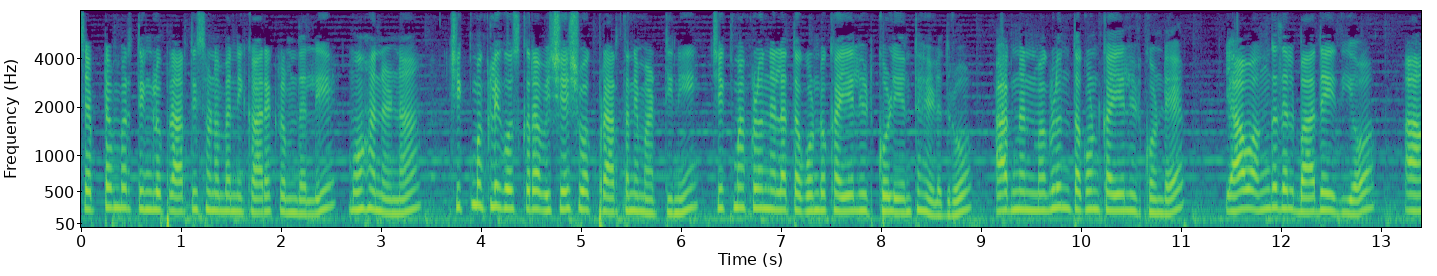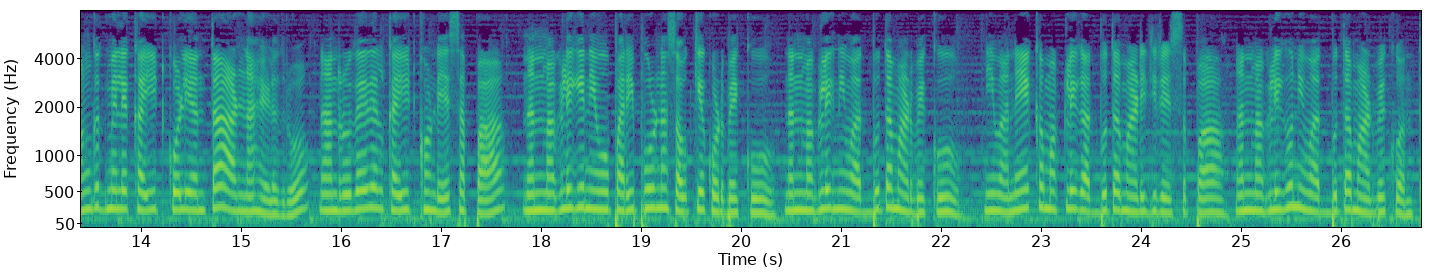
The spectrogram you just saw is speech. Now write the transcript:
ಸೆಪ್ಟೆಂಬರ್ ತಿಂಗಳು ಪ್ರಾರ್ಥಿಸೋಣ ಬನ್ನಿ ಕಾರ್ಯಕ್ರಮದಲ್ಲಿ ಮೋಹನ್ ಅಣ್ಣ, ಚಿಕ್ಕ ಮಕ್ಕಳಿಗೋಸ್ಕರ ವಿಶೇಷವಾಗಿ ಪ್ರಾರ್ಥನೆ ಮಾಡ್ತೀನಿ. ಚಿಕ್ಕ ಮಕ್ಕಳನ್ನೆಲ್ಲ ತಗೊಂಡು ಕೈಯಲ್ಲಿ ಹಿಡ್ಕೊಳ್ಳಿ ಅಂತ ಹೇಳಿದ್ರು. ಆಗ ನನ್ನ ಮಗಳನ್ನ ತಗೊಂಡು ಕೈಯಲ್ಲಿ ಹಿಡ್ಕೊಂಡೆ. ಯಾವ ಅಂಗದಲ್ಲಿ ಬಾಧೆ ಇದೆಯೋ ಆ ಅಂಗದ ಮೇಲೆ ಕೈ ಇಟ್ಕೊಳ್ಳಿ ಅಂತ ಅಣ್ಣ ಹೇಳಿದ್ರು. ನಾನು ಹೃದಯದಲ್ಲಿ ಕೈ ಇಟ್ಕೊಂಡು ಏಸಪ್ಪ ನನ್ನ ಮಗಳಿಗೆ ನೀವು ಪರಿಪೂರ್ಣ ಸೌಖ್ಯ ಕೊಡಬೇಕು. ನನ್ನ ಮಗಳಿಗೆ ನೀವು ಅದ್ಭುತ ಮಾಡಬೇಕು. ನೀವು ಅನೇಕ ಮಕ್ಕಳಿಗೆ ಅದ್ಭುತ ಮಾಡಿದಿರಿ ಏಸಪ್ಪ ನನ್ನ ಮಗಳಿಗೂ ನೀವು ಅದ್ಭುತ ಮಾಡಬೇಕು ಅಂತ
